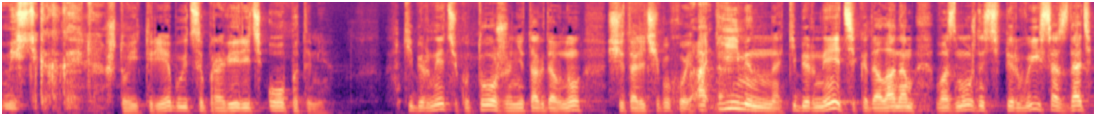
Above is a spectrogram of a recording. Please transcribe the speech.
Мистика какая-то. Что и требуется проверить опытами. Кибернетику тоже не так давно считали чепухой. Да, а да. именно кибернетика дала нам возможность впервые создать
